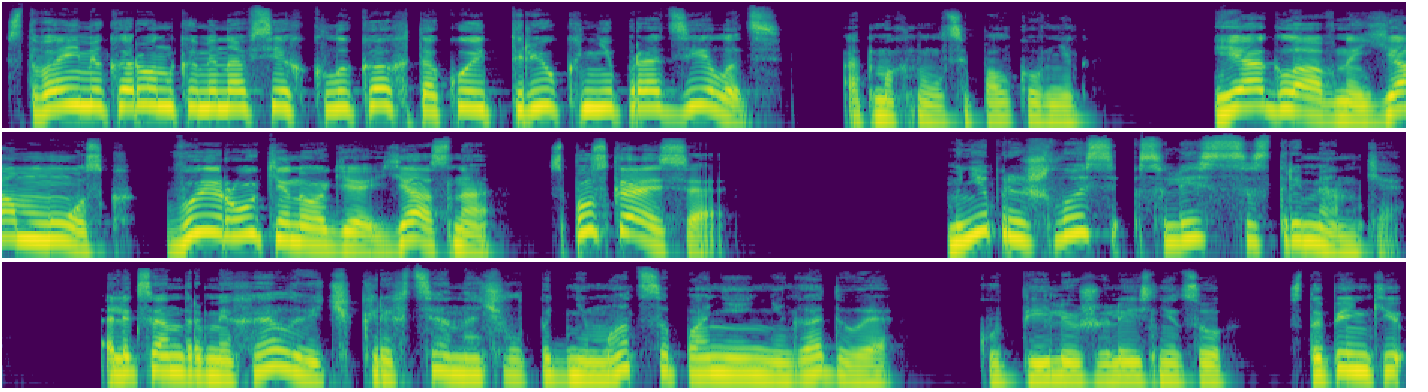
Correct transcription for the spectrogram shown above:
«С твоими коронками на всех клыках такой трюк не проделать», — отмахнулся полковник. «Я главный, я мозг. Вы руки-ноги, ясно. Спускайся». Мне пришлось слезть со стремянки. Александр Михайлович, кряхтя, начал подниматься по ней, негодуя. «Купили же лестницу. Ступеньки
